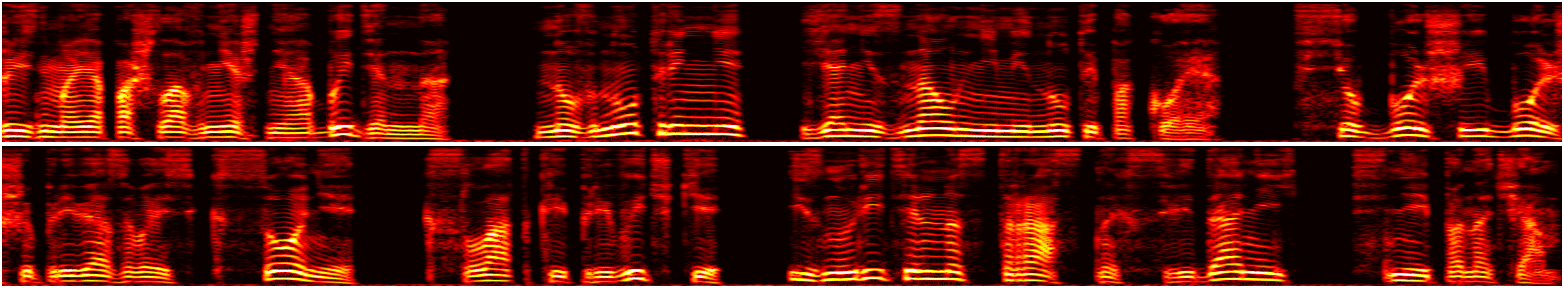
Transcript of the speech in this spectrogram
Жизнь моя пошла внешне обыденно, но внутренне я не знал ни минуты покоя. Все больше и больше привязываясь к Соне, к сладкой привычке изнурительно страстных свиданий с ней по ночам.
